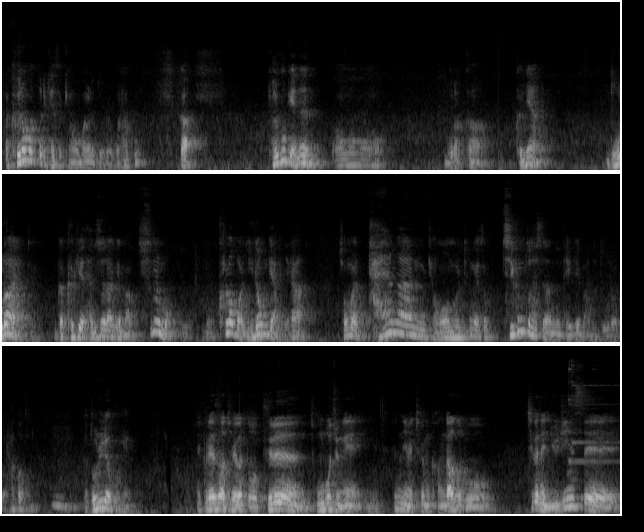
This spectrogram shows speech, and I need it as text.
그러니까 그런 것들을 계속 경험하려 노력을 하고 그러니까 결국에는 어 뭐랄까 그냥 놀아야 돼. 그러니까 그게 단순하게 막 술을 먹고 뭐 클럽을 이런 게 아니라 정말 다양한 경험을 통해서 지금도 사실 나는 되게 많이 노력을 하거든요. 음. 그러니까 놀려고 해. 네, 그래서 저희가 또 들은 정보 중에 이 대표님의 젊은 감각으로 최근에 뉴진스의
